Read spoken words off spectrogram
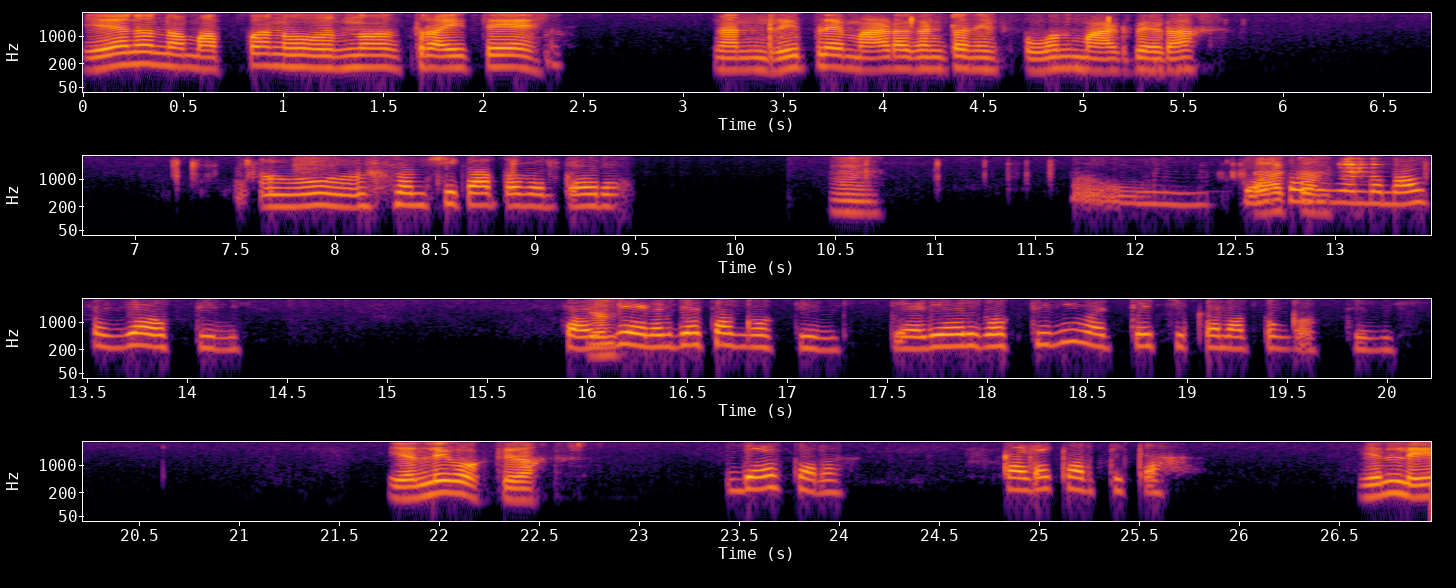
ಏನೋ ನಮ್ಮ ಅಪ್ಪನು ಅನ್ನೋ ಹತ್ರ ಐತೆ. ನಾನು ರೀಪ್ಲೈ ಮಾಡೋ ಗಂಟ ನೀನು ಫೋನ್ ಮಾಡಬೇಡ. ಹ್ಞೂ ನಮ್ಮ ಚಿಕ್ಕಪ್ಪ ಬರ್ತಾರೆ ಹ್ಞೂ ದೇವಸ್ಥಾನಕ್ಕೆ ನಾಳೆ ಸಂಜೆ ಹೋಗ್ತೀನಿ. ಸಂಜೆ ಎರಡು ದೇವಸ್ಥಾನಕ್ಕೆ ಹೋಗ್ತೀನಿ. ಯಡಿಯೂರಿಗೆ ಹೋಗ್ತೀನಿ ಮತ್ತೆ ಚಿಕ್ಕನಪ್ಪಂಗೆ ಹೋಗ್ತೀನಿ. ಎಲ್ಲಿಗೆ ಹೋಗ್ತೀರಾ? ದೇವಸ್ಥಾನ ಕಡೆ ಕಾರ್ತಿಕ. ಎಲ್ಲಿ?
